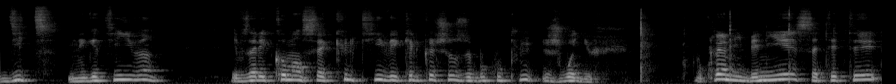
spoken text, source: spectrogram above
dites négatives. Et vous allez commencer à cultiver quelque chose de beaucoup plus joyeux. Donc là, mi bélier, cet été,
